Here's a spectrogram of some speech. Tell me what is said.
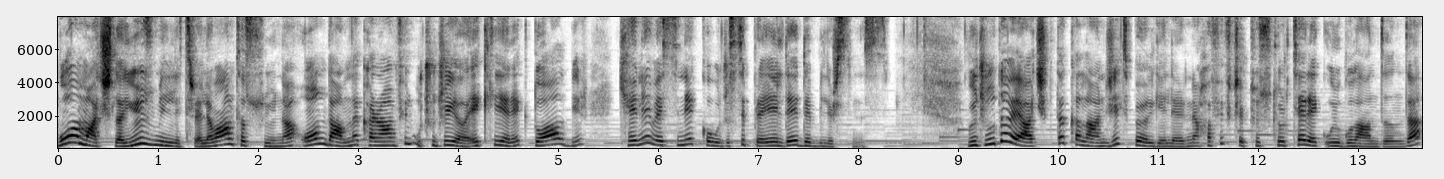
Bu amaçla 100 mililitre lavanta suyuna 10 damla karanfil uçucu yağı ekleyerek doğal bir kene ve sinek kovucu sprey elde edebilirsiniz. Vücuda veya açıkta kalan cilt bölgelerine hafifçe püskürterek uygulandığında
